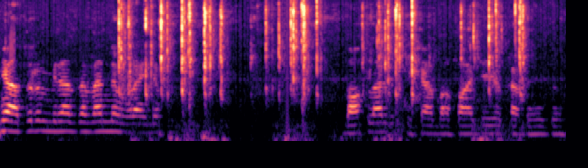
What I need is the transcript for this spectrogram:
Ya durun biraz da ben de vuraydım. Bufflar bitmiş ha. Buff ağacı yok haberiniz olsun.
